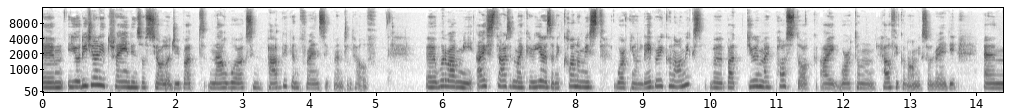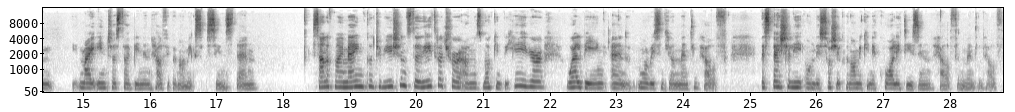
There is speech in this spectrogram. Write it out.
um, he originally trained in sociology, but now works in public and forensic mental health. Uh, what about me? I started my career as an economist working on labor economics, but, but during my postdoc, I worked on health economics already, and my interest have been in health economics since then. Some of my main contributions to the literature on smoking behavior, well-being, and more recently on mental health, especially on the socioeconomic inequalities in health and mental health.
